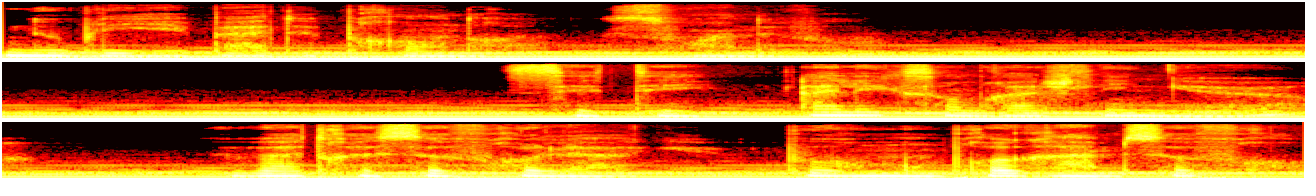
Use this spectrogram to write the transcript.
N'oubliez pas de prendre soin de vous. C'était Alexandra Schlinger, votre sophrologue pour mon programme Sophro.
